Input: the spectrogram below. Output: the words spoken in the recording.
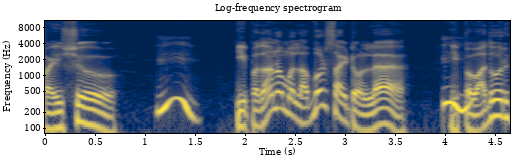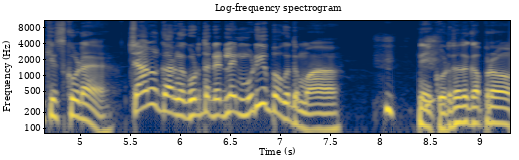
வைஷு. இப்பதான் நம்ம லவ்வர்ஸ் ஆயிட்டோம்ல. இப்போ அது ஒரு கிஸ் கூட. சேனல்காரங்க கொடுத்த டெட்லைன் முடிய போகுதுமா? நீ கொடுத்ததுக்கு அப்புறம்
